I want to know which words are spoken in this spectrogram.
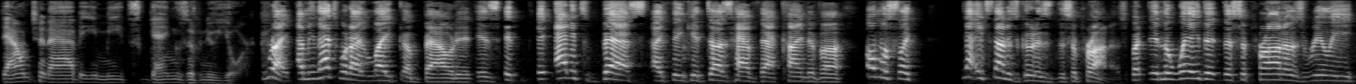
Downton Abbey meets Gangs of New York. Right. I mean, that's what I like about it. Is it, it at its best? I think it does have that kind of a almost like. It's not as good as The Sopranos, but in the way that The Sopranos really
